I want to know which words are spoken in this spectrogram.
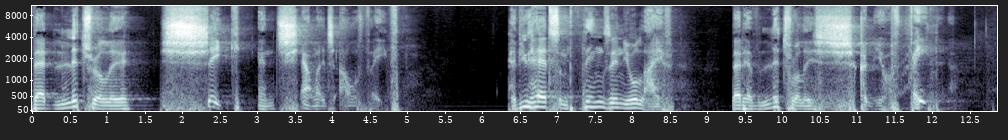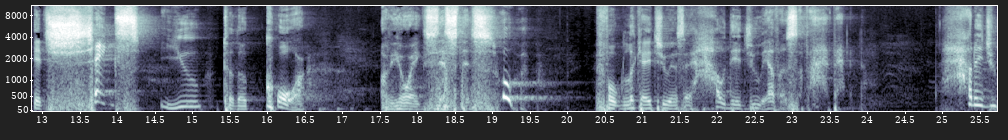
that literally shake and challenge our faith. Have you had some things in your life that have literally shaken your faith? It shakes you to the core of your existence. Folk look at you and say, How did you ever survive that? How did you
